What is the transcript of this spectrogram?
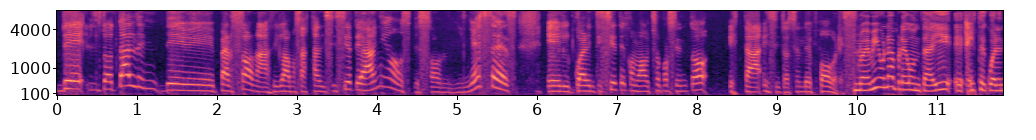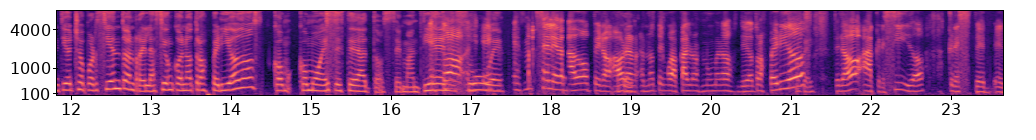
Del total de, de personas, digamos, hasta 17 años, que son niñeces, el 47,8% está en situación de pobreza. Noemí, una pregunta ahí, eh, este 48% en relación con otros periodos, ¿cómo, cómo es este dato? ¿Se mantiene, Esto sube? Es, es más elevado, pero ahora no tengo acá los números de otros periodos, pero ha crecido. Crec- eh,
